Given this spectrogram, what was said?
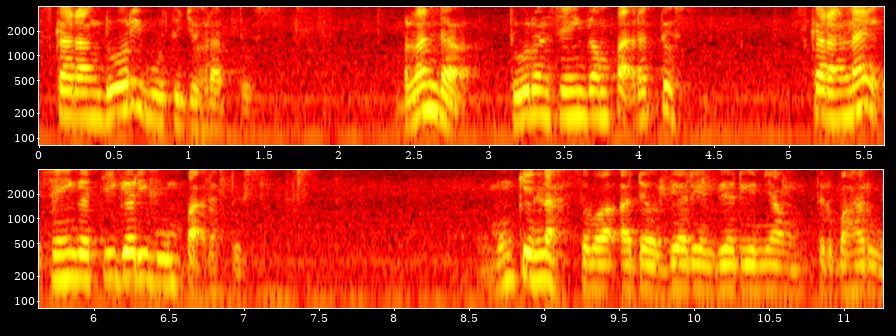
sekarang 2700 Belanda turun sehingga 400 sekarang naik sehingga 3400 mungkinlah sebab ada varian-varian yang terbaru.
